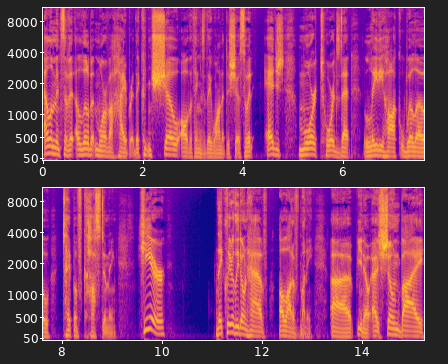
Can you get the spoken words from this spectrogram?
elements of it a little bit more of a hybrid. They couldn't show all the things that they wanted to show. So it edged more towards that Ladyhawke Willow type of costuming. Here, they clearly don't have a lot of money, uh, you know, as shown by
